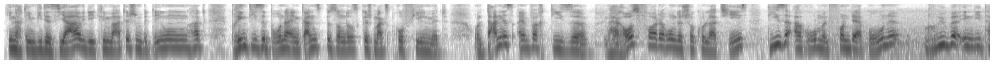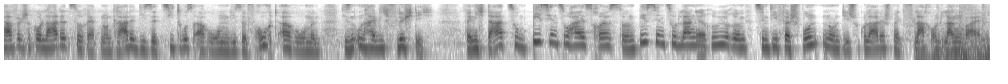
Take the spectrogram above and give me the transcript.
Je nachdem, wie das Jahr, wie die klimatischen Bedingungen hat, bringt diese Bohne ein ganz besonderes Geschmacksprofil mit. Und dann ist einfach diese Herausforderung des Chocolatiers, diese Aromen von der Bohne rüber in die Tafel Schokolade zu retten. Und gerade diese Zitrusaromen, diese Fruchtaromen, die sind unheimlich flüchtig. Wenn ich dazu ein bisschen zu heiß röste und ein bisschen zu lange rühre, sind die verschwunden und die Schokolade schmeckt flach und langweilig.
